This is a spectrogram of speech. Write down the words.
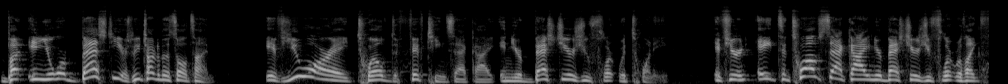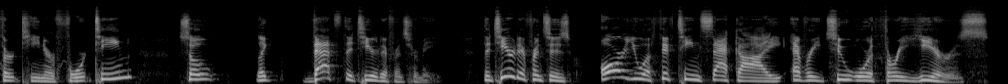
But in your best years, we talked about this all the time. If you are a 12 to 15 sack guy, in your best years, you flirt with 20. If you're an 8 to 12 sack guy, in your best years, you flirt with like 13 or 14. So, like, that's the tier difference for me. The tier difference is are you a 15 sack guy every two or three years?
